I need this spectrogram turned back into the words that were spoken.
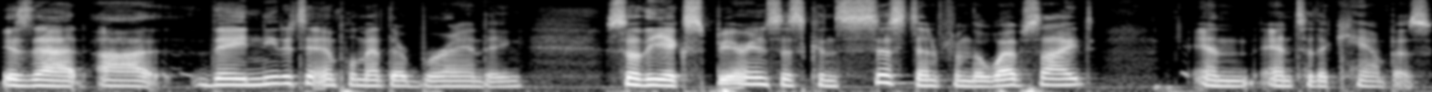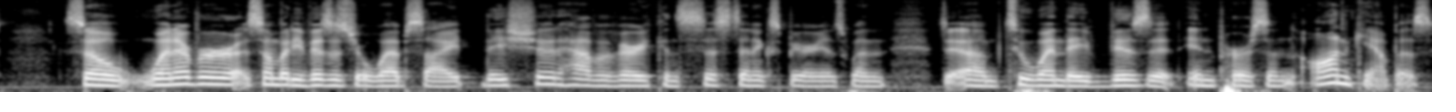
is that uh, they needed to implement their branding so the experience is consistent from the website and, and to the campus. So, whenever somebody visits your website, they should have a very consistent experience when um, to when they visit in person on campus.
